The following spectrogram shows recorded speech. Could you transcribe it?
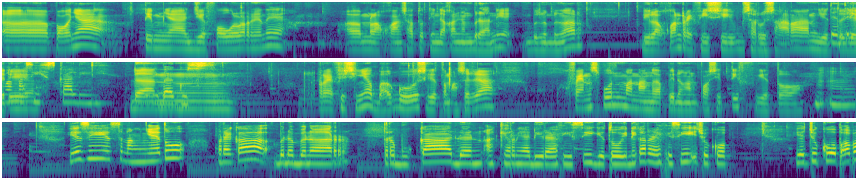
eh, pokoknya timnya Jeff Fowler ini eh, melakukan satu tindakan yang berani benar-benar dilakukan revisi besar-besaran gitu dan terima jadi kasih sekali dan Jadi bagus revisinya bagus gitu maksudnya fans pun menanggapi dengan positif gitu Mm-mm. Ya sih senangnya itu mereka benar-benar terbuka dan akhirnya direvisi gitu. Ini kan revisi cukup ya cukup apa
